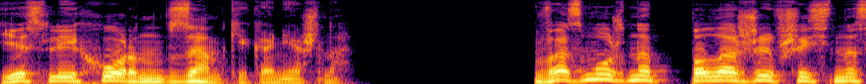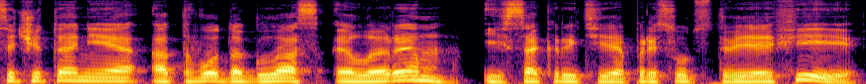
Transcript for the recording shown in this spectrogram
Если Хорн в замке, конечно. Возможно, положившись на сочетание отвода глаз ЛРМ и сокрытия присутствия феи,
